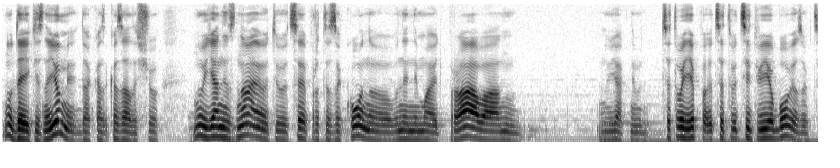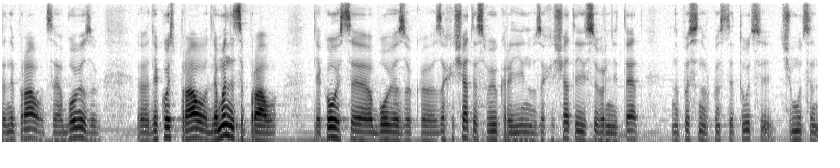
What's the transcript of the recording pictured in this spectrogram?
ну, деякі знайомі да, казали, що ну я не знаю, це протизаконно, вони не мають права. Ну, ну як це твоє це, це твій обов'язок, це не право, це обов'язок. Е, Для когось право, для мене це право. Для когось це обов'язок е, захищати свою країну, захищати її суверенітет, написано в Конституції. Чому це е,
